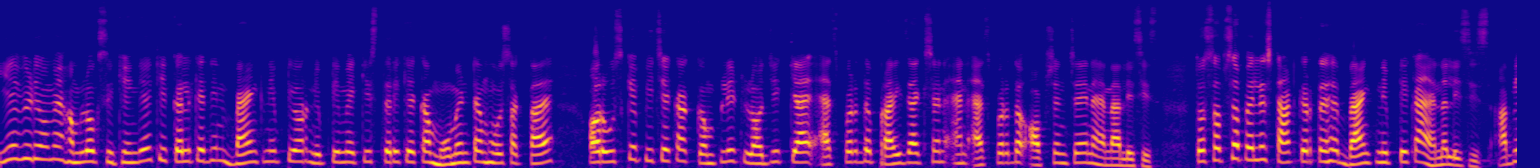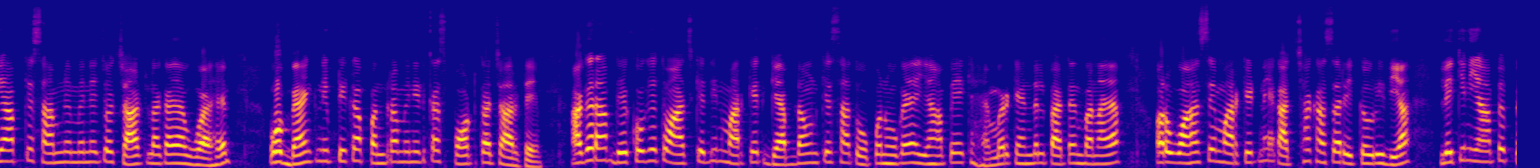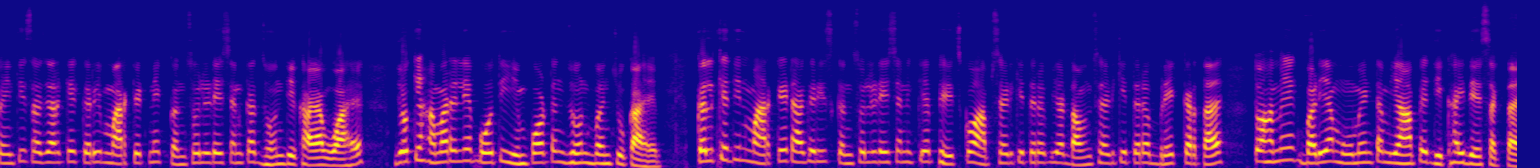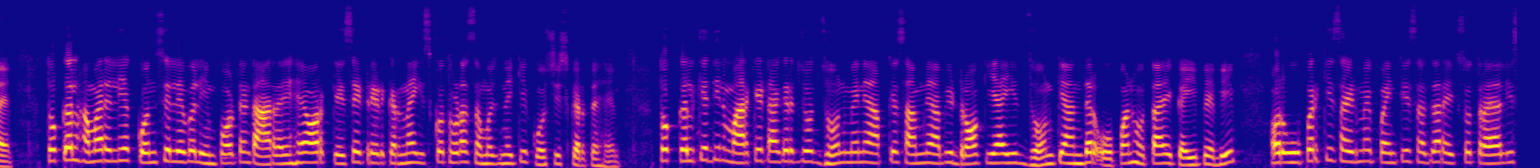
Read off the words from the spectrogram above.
ये वीडियो में हम लोग सीखेंगे कि कल के दिन बैंक निफ्टी और निफ्टी में किस तरीके का मोमेंटम हो सकता है और उसके पीछे का कंप्लीट लॉजिक क्या है as per the price action and as per the option chain analysis तो सबसे पहले स्टार्ट करते हैं बैंक निफ्टी का एनालिसिस अभी आपके सामने मैंने जो चार्ट लगाया हुआ है वो बैंक निफ्टी का 15 मिनट का स्पॉट का चार्ट है। अगर आप देखोगे तो आज के दिन मार्केट गैप डाउन के साथ ओपन हो गया। यहाँ पे एक हैमर कैंडल पैटर्न बनाया और वहाँ से मार्केट ने एक अच्छा खासा रिकवरी दिया। लेकिन यहाँ पे पैंतीस हज़ार के करीब मार्केट ने कंसोलिडेशन का जोन दिखाया हुआ है, जो कि हमारे लिए बहुत ही इंपॉर्टेंट जोन बन चुका है। कल के दिन मार्केट अगर इस कंसोलिडेशन के फ़ेज़ को अपसाइड की तरफ़ या डाउन की तरफ़ ब्रेक करता है तो हमें एक बढ़िया मोमेंटम यहाँ पे दिखाई दे सकता है। तो कल हमारे लिए कौन से लेवल इंपॉर्टेंट आ रहे हैं और कैसे ट्रेड करना है, इसको थोड़ा समझने की कोशिश करते हैं। तो कल के दिन मार्केट अगर जो जोन मैंने आपके सामने अभी ड्रॉ किया इस जोन के अंदर ओपन होता है कहीं पे भी, और ऊपर की साइड में पैंतीस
